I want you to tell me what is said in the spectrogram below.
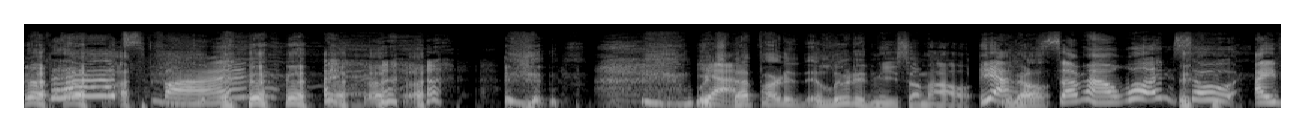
That's fun. Which Yeah. that part eluded me somehow. Yeah, you know. somehow. Well, and so I,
